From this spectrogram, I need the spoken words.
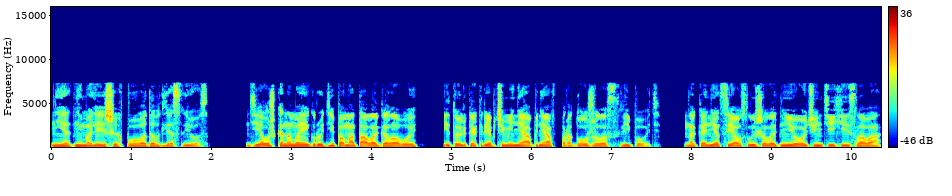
Нет ни малейших поводов для слез». Девушка на моей груди помотала головой и только крепче меня обняв, продолжила всхлипывать. Наконец я услышал от нее очень тихие слова.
